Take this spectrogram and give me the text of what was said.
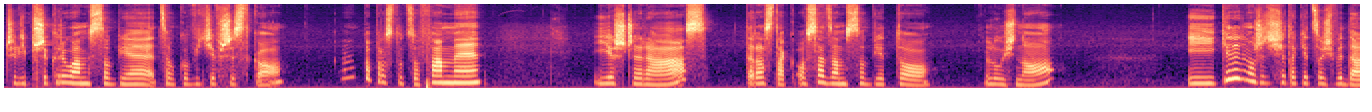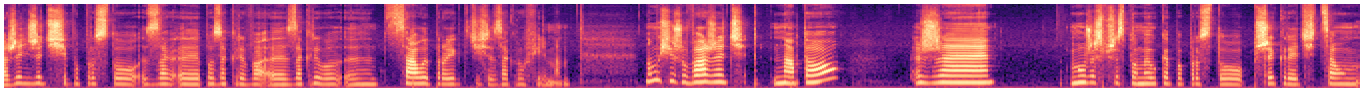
czyli przykryłam sobie całkowicie wszystko. Po prostu cofamy i jeszcze raz. Teraz tak, osadzam sobie to luźno. I kiedy może ci się takie coś wydarzyć, że ci się po prostu za, y, pozakrywa, y, zakryło, y, cały projekt ci się zakrył filmem? No musisz uważać na to, że możesz przez pomyłkę po prostu przykryć całą,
